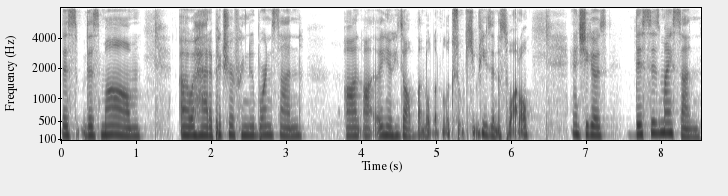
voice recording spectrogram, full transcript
This this mom uh, had a picture of her newborn son on, on you know he's all bundled up, looks so cute. He's in a swaddle, and she goes, "This is my son.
